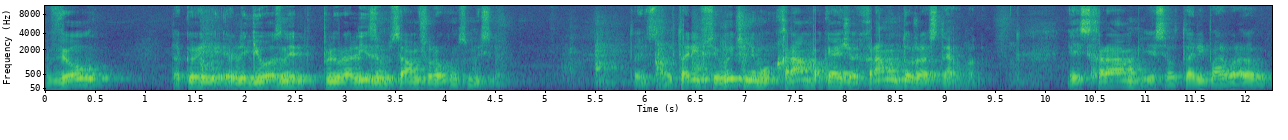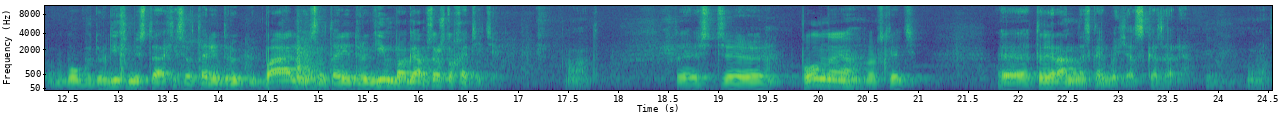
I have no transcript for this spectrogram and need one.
ввел такой религиозный плюрализм в самом широком смысле. То есть алтари Всевышнему, храм пока еще, храм он тоже оставил. Есть храм, есть алтари Богу в других местах, есть алтари друг, Балю, есть алтари другим богам, все, что хотите. То есть э, полная, так сказать, э, толерантность, как бы сейчас сказали. Вот.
